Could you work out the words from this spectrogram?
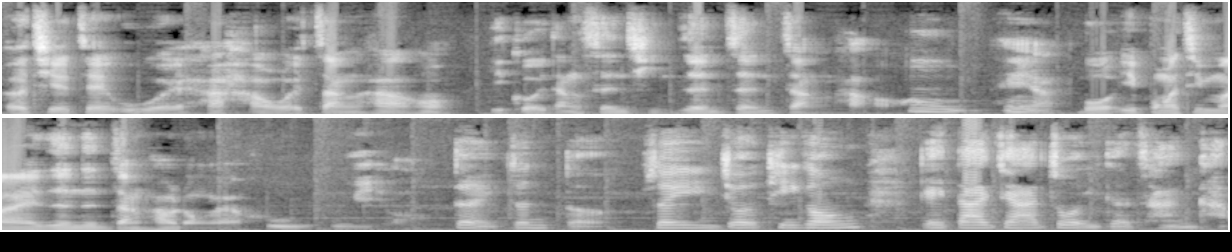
而且这五位还好的账号，吼，一个当申请认证账号。嗯，嘿呀，我一般今麦认证账号拢要付费哦。对，真的，所以就提供给大家做一个参考。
